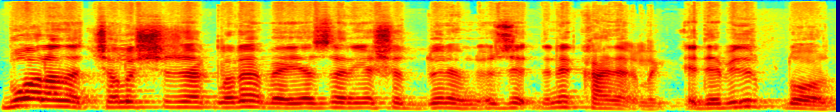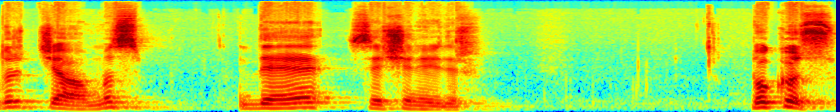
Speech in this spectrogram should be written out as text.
Bu alanda çalışacaklara ve yazarın yaşadığı dönemin özetlerine kaynaklık edebilir. Doğrudur. Cevabımız D seçeneğidir. 9.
